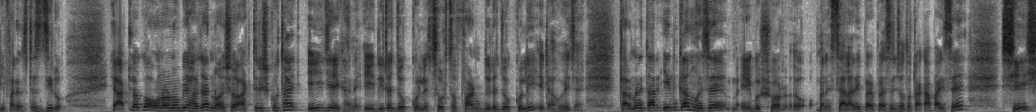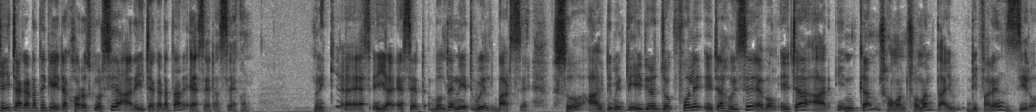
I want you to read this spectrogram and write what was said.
ডিফারেন্সটা জিরো এই আট লক্ষ উনানব্বই হাজার নয়শো আটত্রিশ কোথায়? এই যে এখানে, এই দুইটা যোগ করলে সোর্স অফ ফান্ড দুইটা যোগ করলেই এটা হয়ে যায়। তার মানে তার ইনকাম হয়েছে এই বছর মানে স্যালারি পারপাসে যত টাকা পাইছে সে সেই টাকাটা থেকে এটা খরচ করছে আর এই টাকাটা তার অ্যাসেট আছে এখন। মানে অ্যাসেট বলতে নেট ওয়েলথ বাড়ছে। সো আলটিমেটলি এই দুটোর যোগ ফলে এটা হয়েছে এবং এটা আর ইনকাম সমান সমান তাই ডিফারেন্স জিরো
